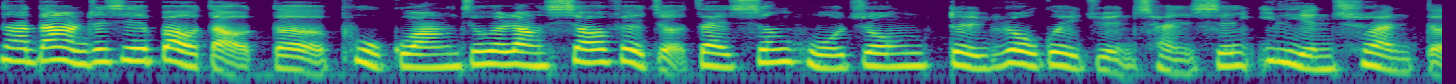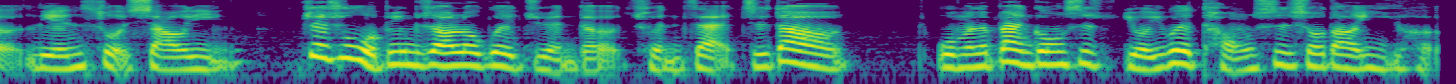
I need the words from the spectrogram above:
那当然，这些报道的曝光就会让消费者在生活中对肉桂卷产生一连串的连锁效应。最初我并不知道肉桂卷的存在，直到我们的办公室有一位同事收到一盒，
